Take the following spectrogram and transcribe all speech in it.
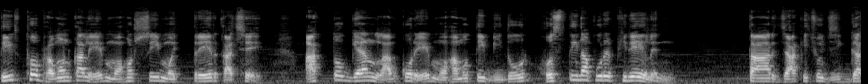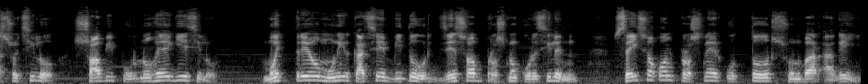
তীর্থ ভ্রমণকালে মহর্ষি মৈত্রেয়ের কাছে আত্মজ্ঞান লাভ করে মহামতি বিদুর হস্তিনাপুরে ফিরে এলেন। তার যা কিছু জিজ্ঞাস্য ছিল সবই পূর্ণ হয়ে গিয়েছিল। মৈত্রেয় মুনির কাছে বিদুর যেসব প্রশ্ন করেছিলেন, সেই সকল প্রশ্নের উত্তর শুনবার আগেই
